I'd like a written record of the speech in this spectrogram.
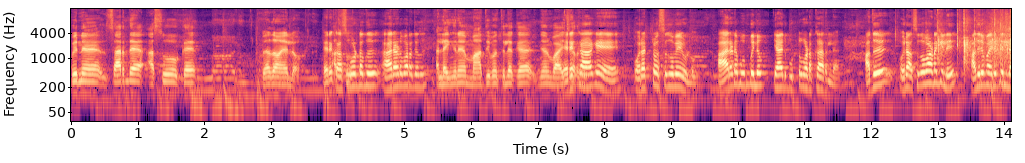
പിന്നെ സാറിന്റെ അസുഖമൊക്കെ ഭേദമായല്ലോ? എനിക്ക് അസുഖമുണ്ടത് ആരാണ് പറഞ്ഞത്? അല്ല ഇങ്ങനെ മാധ്യമത്തിലൊക്കെ ഞാൻ വായിച്ചു എനിക്കാകെ ഒരൊറ്റ അസുഖമേ ഉള്ളൂ. ആരുടെ മുമ്പിലും ഞാൻ മുട്ടുമടക്കാറില്ല. അത് ഒരു അസുഖമാണെങ്കിൽ അതിന് മരുന്നില്ല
